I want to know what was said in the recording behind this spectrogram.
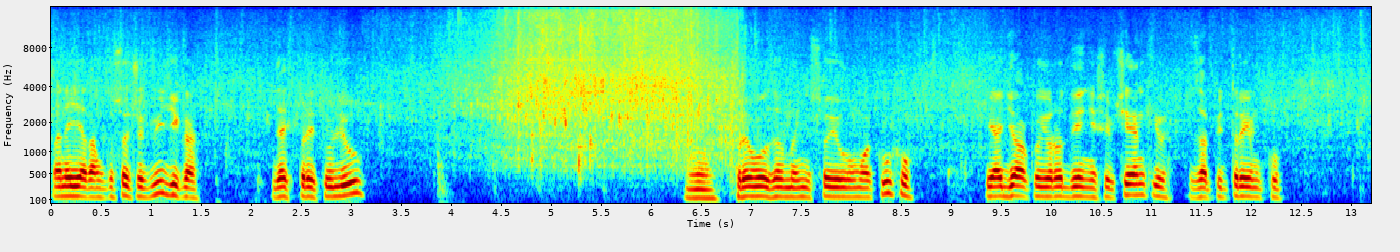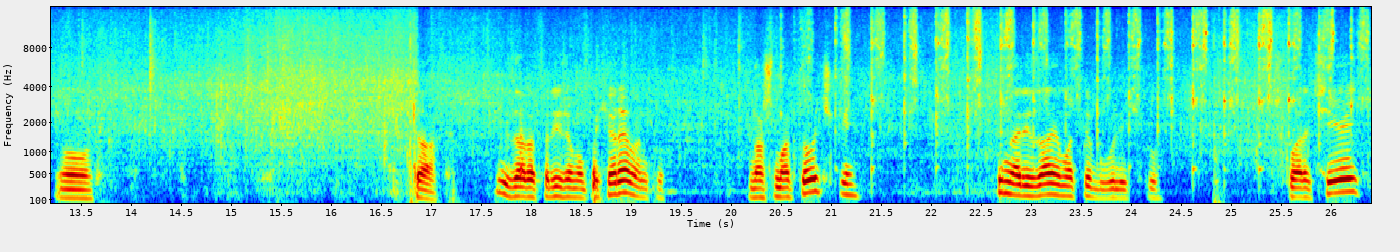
У мене є там кусочок відіка, десь притулю. Привозив мені свою макуху. Я дякую родині Шевченків за підтримку. От. Так. І зараз ріжемо почеревинку на шматочки і нарізаємо цибулечку. Шкварчить.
